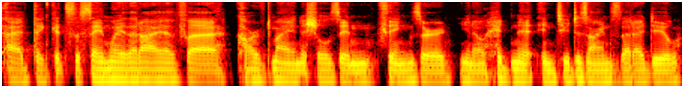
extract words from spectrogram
I think it's the same way that I have uh, carved my initials in things or, you know, hidden it into designs that I do.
